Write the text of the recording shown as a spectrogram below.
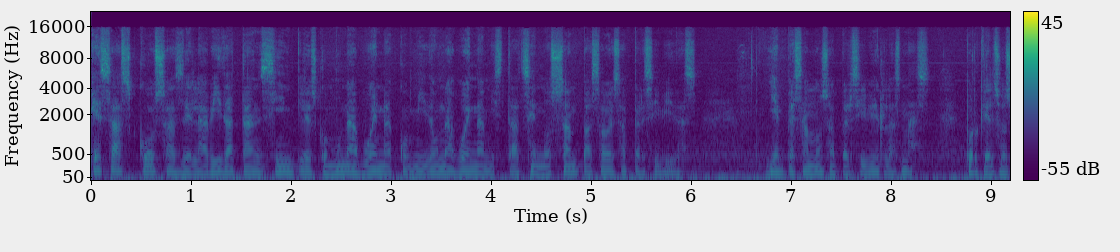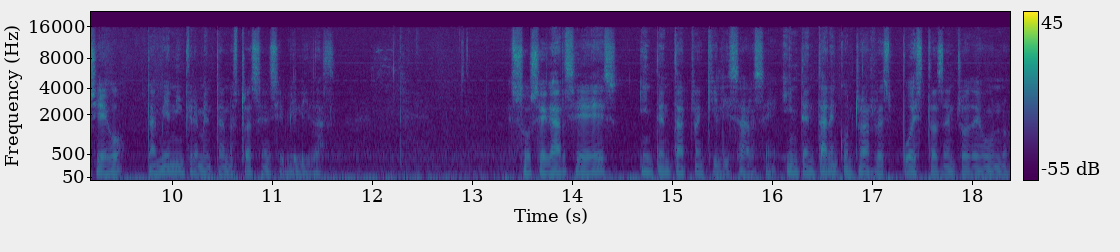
esas cosas de la vida tan simples como una buena comida, una buena amistad, se nos han pasado desapercibidas y empezamos a percibirlas más, porque el sosiego también incrementa nuestra sensibilidad. Sosegarse es intentar tranquilizarse, intentar encontrar respuestas dentro de uno,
